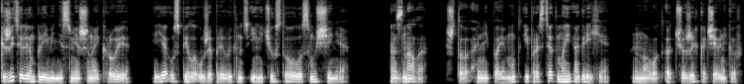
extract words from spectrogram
К жителям племени смешанной крови я успела уже привыкнуть и не чувствовала смущения. Знала, что они поймут и простят мои огрехи, но вот от чужих кочевников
